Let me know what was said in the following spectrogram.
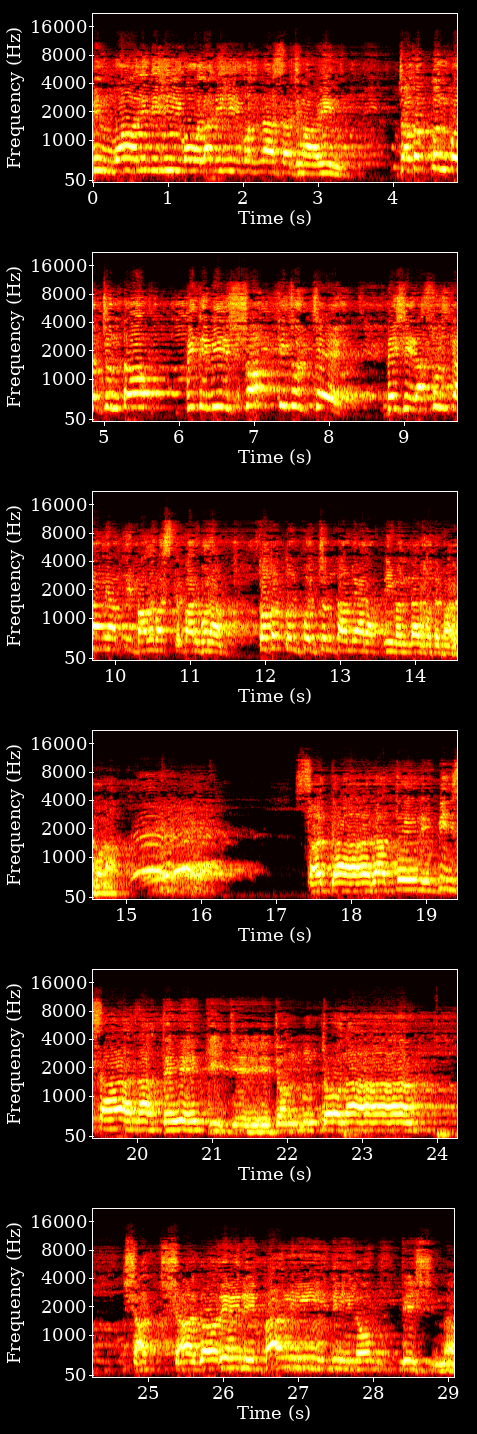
মিন ওয়ালিদিহি ওয়া ওয়ালাদিহি ওয়ান নাস আজমাইন। যতক্ষণ পর্যন্ত পৃথিবীর সব কিছুর চেয়ে বেশি রাসুলকে আমি আপনি ভালোবাসতে পারব না, ততক্ষণ পর্যন্ত আমি আর আপনি ইমানদার হতে পারব না। সকারাতের বিছানাতে কি যে যন্ত্রণা, সাত সাগরের পানি দিল তৃষ্ণা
